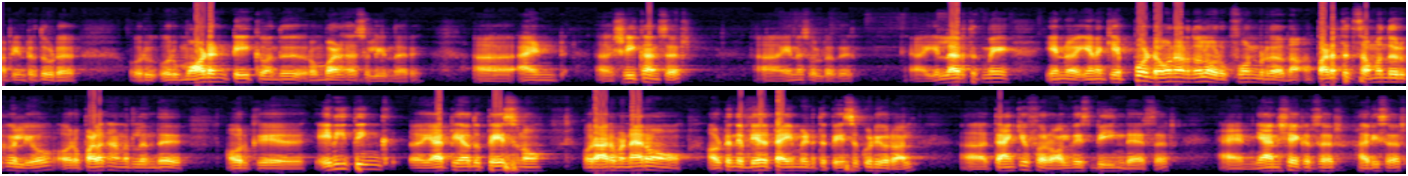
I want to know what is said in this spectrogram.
அப்படின்றதோட ஒரு ஒரு மாடர்ன் டேக் வந்து ரொம்ப அழகாக சொல்லியிருந்தாரு. அண்ட் ஸ்ரீகாந்த் சார் என்ன சொல்கிறது எல்லாத்துக்குமே என்ன எனக்கு எப்போ டவுனாக இருந்தாலும் அவருக்கு ஃபோன் பண்ணுறது தான் படத்துக்கு சம்மந்தம் இருக்கோ இல்லையோ அவர் பழக்கானதுலேருந்து அவருக்கு எனி திங் யார்கிட்டையாவது பேசணும் ஒரு அரை மணி நேரம் அவர்கிட்ட எப்படியாவது டைம் எடுத்து பேசக்கூடிய ஒரு ஆள். Thank you for always being there sir and Gnanasekar sir Hari sir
